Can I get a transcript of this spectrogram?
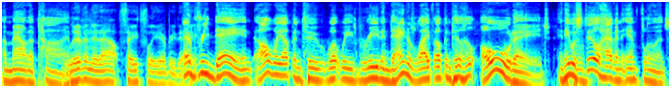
amount of time. Living it out faithfully every day. Every day and all the way up into what we read in Daniel's life up until his old age, and he was hmm. still having influence.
